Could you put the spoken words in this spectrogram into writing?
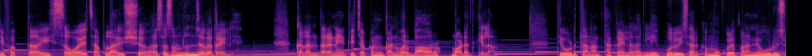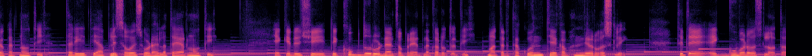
ती फक्त ही सवयच आपलं आयुष्य असं समजून जगत राहिली. कालांतराने तिच्या पंखांवर भार वाढत गेला. ती उडताना थकायला लागली. पूर्वीसारखं मोकळेपणाने उडू शकत नव्हती. तरी ती आपली सवय सोडायला तयार नव्हती. एके दिवशी ती खूप दूर उडण्याचा प्रयत्न करत होती. मात्र थकून ती एका फांदीवर बसली. तिथे एक घुबड बसलं होतं.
